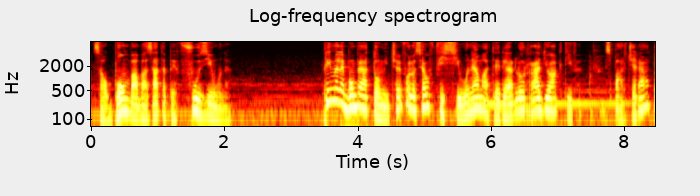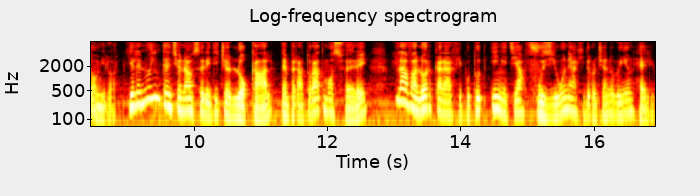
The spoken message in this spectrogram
sau bomba bazată pe fuziune. Primele bombe atomice foloseau fisiunea materialelor radioactive, spargerea atomilor. Ele nu intenționau să ridice local temperatura atmosferei la valori care ar fi putut iniția fuziunea hidrogenului în heliu.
